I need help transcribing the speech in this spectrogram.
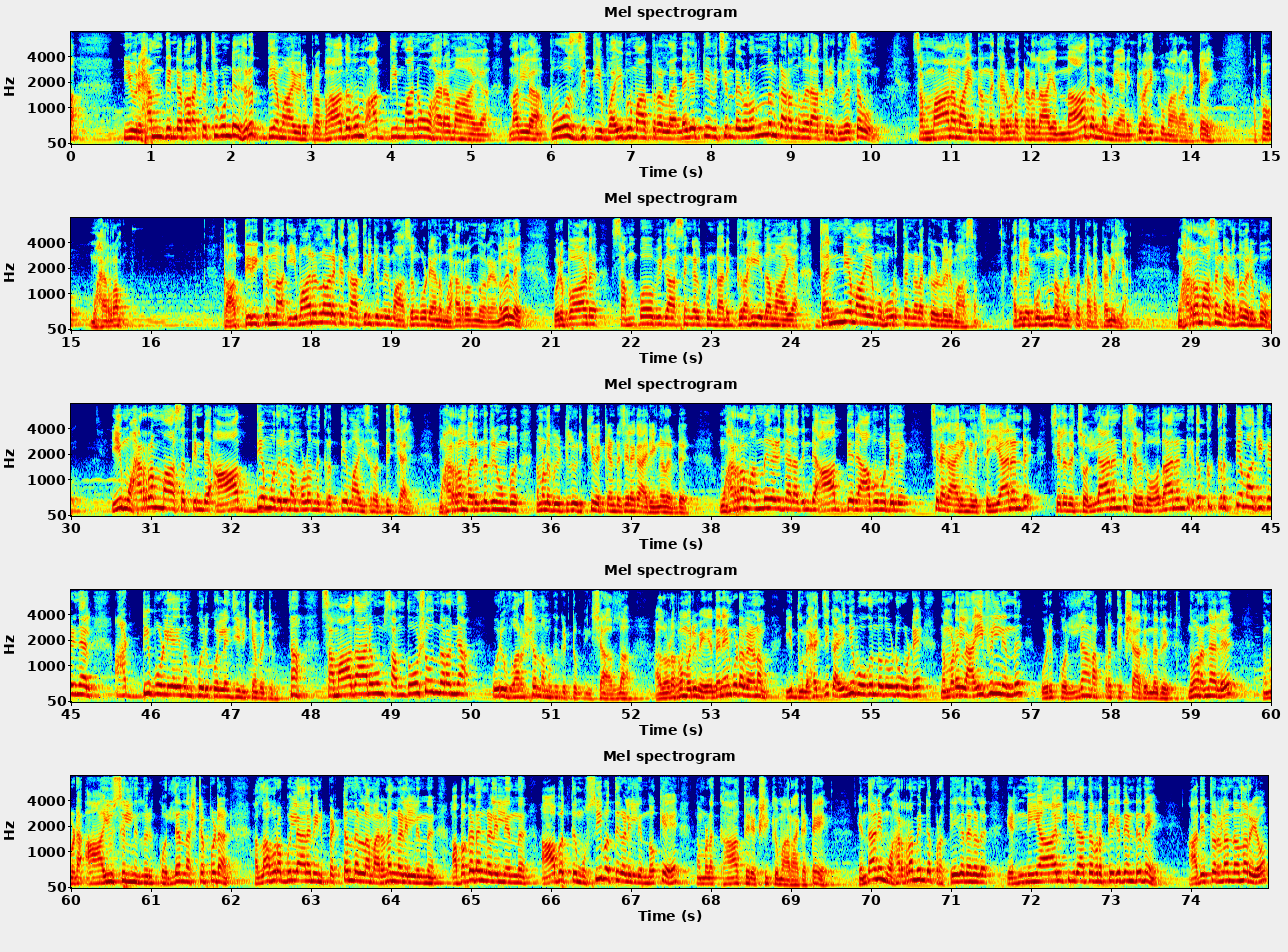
ഈ ഒരു ഹംദിന്റെ പറക്കച്ചുകൊണ്ട് ഹൃദ്യമായ ഒരു പ്രഭാതവും അതിമനോഹരമായ നല്ല പോസിറ്റീവ് വൈബ് മാത്രമല്ല നെഗറ്റീവ് ചിന്തകളൊന്നും കടന്നു വരാത്തൊരു ദിവസവും സമ്മാനമായി തന്ന് കരുണക്കടലായ നാഥൻ നമ്മെ അനുഗ്രഹിക്കുമാറാകട്ടെ. അപ്പോൾ മുഹറം കാത്തിരിക്കുന്ന ഈമാനുള്ളവരൊക്കെ കാത്തിരിക്കുന്ന ഒരു മാസം കൂടെയാണ് മുഹറം എന്ന് പറയുന്നത് അല്ലേ? ഒരുപാട് സംഭവ വികാസങ്ങൾ കൊണ്ട് അനുഗ്രഹീതമായ ധന്യമായ മുഹൂർത്തങ്ങളൊക്കെ ഉള്ളൊരു മാസം. അതിലേക്കൊന്നും നമ്മളിപ്പോൾ കടക്കണില്ല. മുഹറം മാസം കടന്നു വരുമ്പോൾ ഈ മുഹറം മാസത്തിന്റെ ആദ്യം മുതൽ നമ്മളൊന്ന് കൃത്യമായി ശ്രദ്ധിച്ചാൽ മുഹറം വരുന്നതിന് മുമ്പ് നമ്മൾ വീട്ടിൽ ഒരുക്കി വെക്കേണ്ട ചില കാര്യങ്ങളുണ്ട്. മുഹറം വന്നു കഴിഞ്ഞാൽ അതിന്റെ ആദ്യ രാവ് മുതൽ ചില കാര്യങ്ങൾ ചെയ്യാനുണ്ട് ചിലത് ചൊല്ലാനുണ്ട് ചിലത് ഓതാനുണ്ട്. ഇതൊക്കെ കൃത്യമാക്കി കഴിഞ്ഞാൽ അടിപൊളിയായി നമുക്കൊരു കൊല്ലം ജീവിക്കാൻ പറ്റും. ആ സമാധാനവും സന്തോഷവും നിറഞ്ഞ ഒരു വർഷം നമുക്ക് കിട്ടും ഇൻഷാ അല്ല. അതോടൊപ്പം ഒരു വേദനയും കൂടെ വേണം. ഈ ദുൽഹജ്ജ് കഴിഞ്ഞു പോകുന്നതോടുകൂടെ നമ്മുടെ ലൈഫിൽ നിന്ന് ഒരു കൊല്ലാണ് അപ്രത്യക്ഷമാകുന്നത് എന്ന് പറഞ്ഞാൽ നമ്മുടെ ആയുസ്സിൽ നിന്നൊരു കൊല്ലം നഷ്ടപ്പെടാൻ അള്ളാഹു റബ്ബുല്ലാലമീൻ പെട്ടെന്നുള്ള മരണങ്ങളിൽ നിന്ന് അപകടങ്ങളിൽ നിന്ന് ആപത്ത് മുസീബത്തുകളിൽ നിന്നൊക്കെ നമ്മളെ കാത്ത് രക്ഷിക്കുമാറാകട്ടെ. എന്താണ് ഈ മുഹറമിന്റെ പ്രത്യേകതകൾ എണ്ണിയാൽ തീരാത്ത പ്രത്യേകത ഉണ്ടെന്നേ. ആദ്യത്തെ ഒരെണ്ണം എന്താണെന്നറിയോ?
